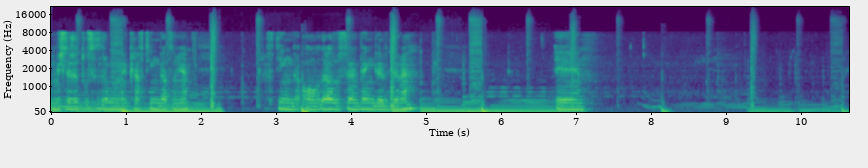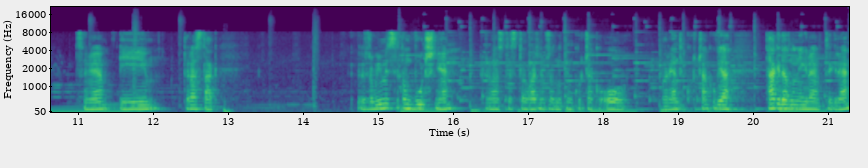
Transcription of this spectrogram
Myślę, że tu sobie zrobimy craftinga, co nie? Craftinga, o, od razu sobie węgiel biorę. Yy. Co nie? I teraz tak. Zrobimy sobie tą włócznię, żeby nas testować na przykład na tym kurczaku. O, warianty kurczaków. Ja tak dawno nie grałem w tę grę,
